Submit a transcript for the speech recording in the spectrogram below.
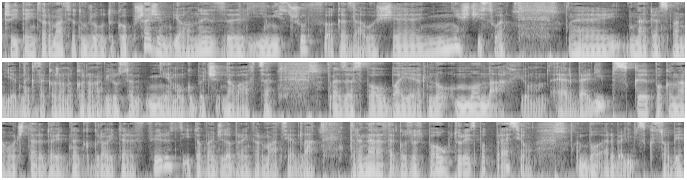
czyli te informacje o tym, że był tylko przeziębiony z Ligi Mistrzów okazały się nieścisłe. Nagelsmann jednak zakażony koronawirusem nie mógł być na ławce zespołu Bayernu Monachium. RB Lipsk pokonało 4 do 1 Greuter Fürth i to będzie dobra informacja dla trenera tego zespołu, który jest pod presją, bo RB Lipsk sobie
